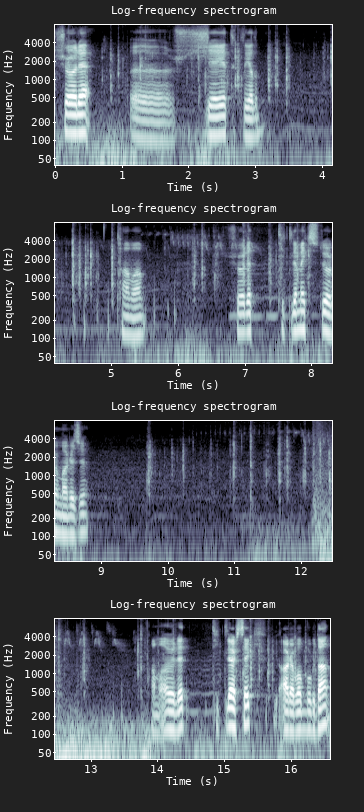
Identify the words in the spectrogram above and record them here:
Şöyle e, J'ye tıklayalım. Tamam. Şöyle tiklemek istiyorum aracı. Ama öyle tiklersek araba buradan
